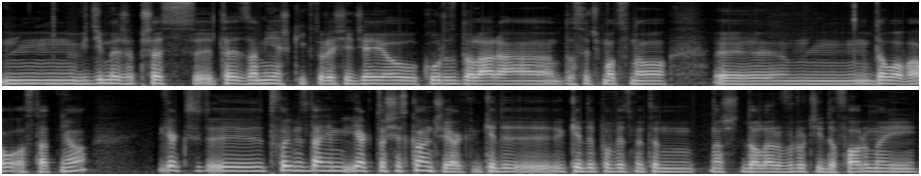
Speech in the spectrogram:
Mm, widzimy, że przez te zamieszki, które się dzieją, kurs dolara dosyć mocno e, mm, dołował ostatnio. Jak e, Twoim zdaniem, jak to się skończy? Jak, kiedy, kiedy powiedzmy ten nasz dolar wróci do formy i,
